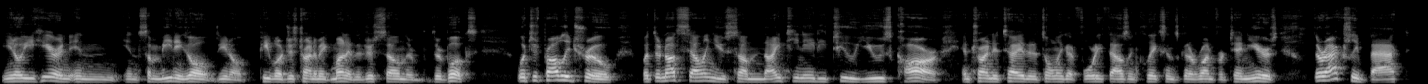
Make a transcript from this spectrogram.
You know, you hear in, in in some meetings, oh, you know, people are just trying to make money. They're just selling their, their books which is probably true, but they're not selling you some 1982 used car and trying to tell you that it's only got 40,000 clicks and it's going to run for 10 years. They're actually backed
